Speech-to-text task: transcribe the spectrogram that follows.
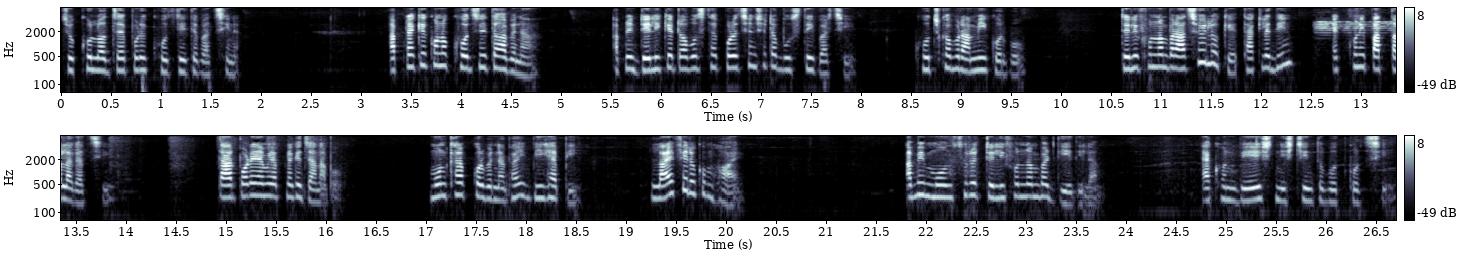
চক্ষু লজ্জায় পড়ে খোঁজ নিতে পারছি না। আপনাকে কোনো খোঁজ নিতে হবে না। আপনি ডেলিকেট অবস্থায় পড়েছেন সেটা বুঝতেই পারছি। খোঁজ খবর আমিই করব। টেলিফোন নাম্বার আছে ওই লোকে থাকলে দিন, এক্ষুনি পাত্তা লাগাচ্ছি। তারপরে আমি আপনাকে জানাব। মন খারাপ করবেন না ভাই বি হ্যাপি লাইফ এরকম হয়। আমি মনসুরের টেলিফোন নাম্বার দিয়ে দিলাম। এখন বেশ নিশ্চিন্ত বোধ করছি।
